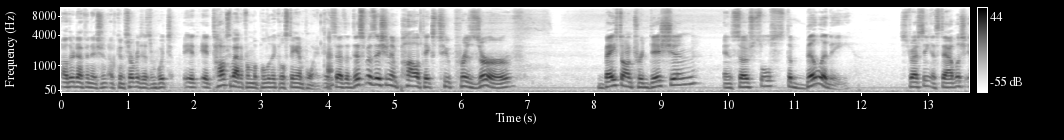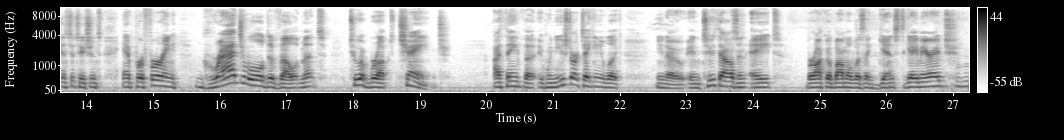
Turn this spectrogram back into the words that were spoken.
other definition of conservatism, which it, it talks about it from a political standpoint. It says a disposition in politics to preserve, based on tradition and social stability, stressing established institutions and preferring gradual development to abrupt change. I think that when you start taking a look, you know, in 2008, Barack Obama was against gay marriage, mm-hmm.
